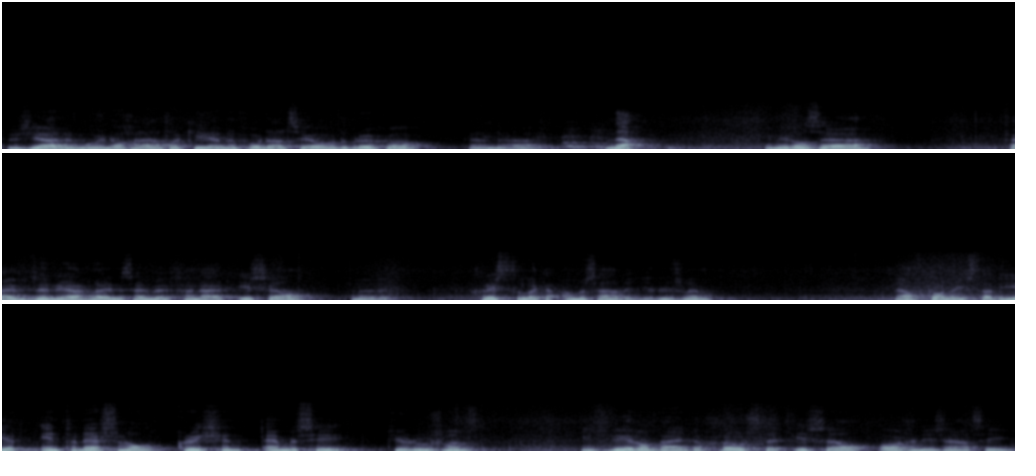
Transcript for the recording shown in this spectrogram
Dus ja, dan moet je nog een aantal keren voordat ze over de brug kwam. En uh, nou, inmiddels uh, 25 jaar geleden zijn wij vanuit Israël, vanuit de christelijke ambassade Jeruzalem. De afkorting staat hier, International Christian Embassy Jerusalem. Is wereldwijd de grootste Israël-organisatie.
